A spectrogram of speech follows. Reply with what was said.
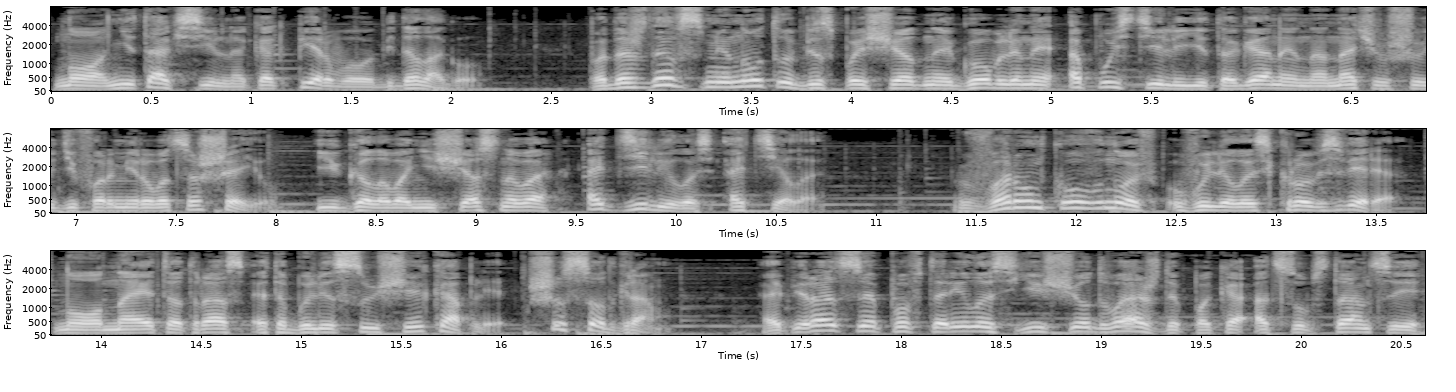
но не так сильно, как первого бедолагу. Подождав с минуту, беспощадные гоблины опустили ятаганы на начавшую деформироваться шею, и голова несчастного отделилась от тела. В воронку вновь вылилась кровь зверя, но на этот раз это были сущие капли, 600 грамм. Операция повторилась еще дважды, пока от субстанции,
